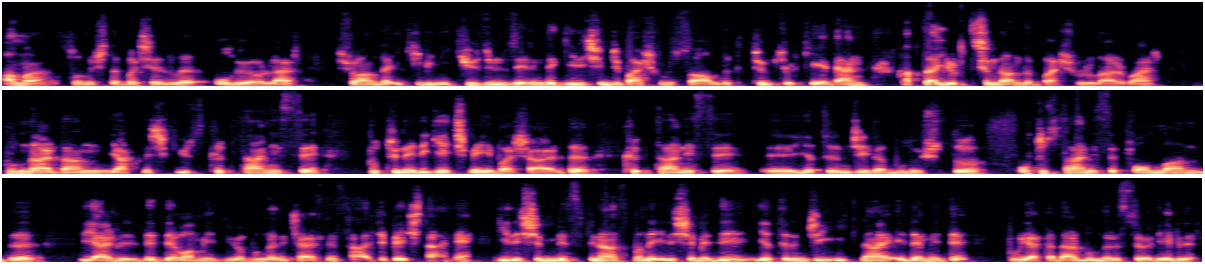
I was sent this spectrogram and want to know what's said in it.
Ama sonuçta başarılı oluyorlar. Şu anda 2200'ün üzerinde girişimci başvurusu aldık tüm Türkiye'den. Hatta yurt dışından da başvurular var. Bunlardan yaklaşık 140 tanesi bu tüneli geçmeyi başardı. 40 tanesi e, yatırımcıyla buluştu. 30 tanesi fonlandı. Diğerleri de devam ediyor. Bunların içerisinde sadece 5 tane girişimimiz finansmana erişemedi, yatırımcıyı ikna edemedi. Buraya kadar bunları söyleyebilirim.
